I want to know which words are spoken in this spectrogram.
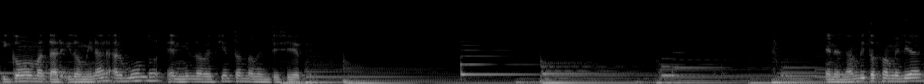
y Cómo matar y dominar al mundo en 1997. En el ámbito familiar,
